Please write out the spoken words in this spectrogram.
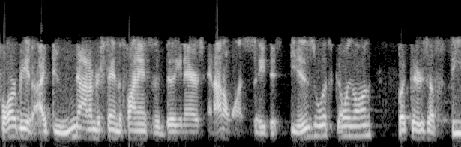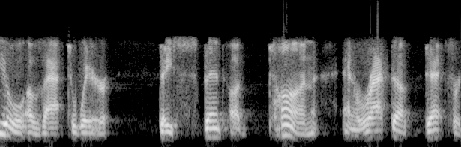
Far be it, I do not understand the finances of billionaires, and I don't want to say this is what's going on, but there's a feel of that to where they spent a ton and racked up debt for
